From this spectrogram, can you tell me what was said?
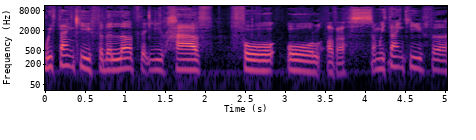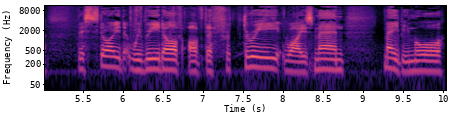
we thank you for the love that you have for all of us. And we thank you for this story that we read of of the three wise men, maybe more,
